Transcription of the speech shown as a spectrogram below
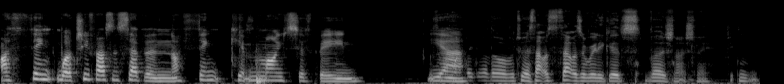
I think, well, 2007, I think it might have been. Yeah, think of the Oliver Twist. That was that was a really good version actually. If you can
